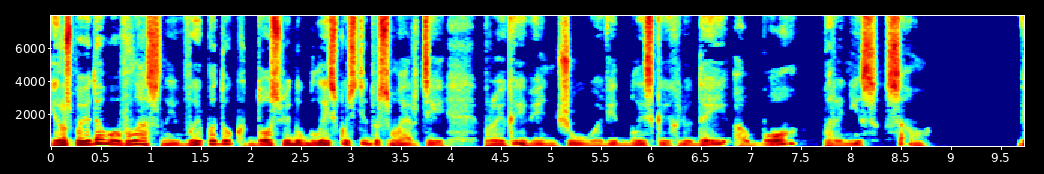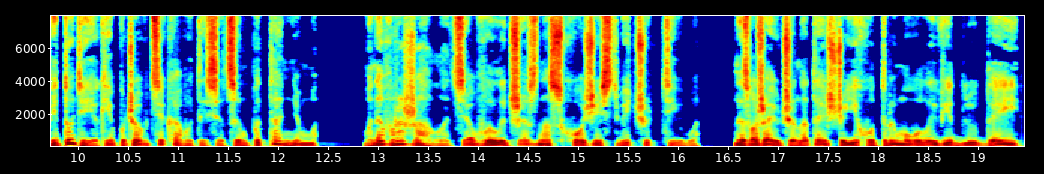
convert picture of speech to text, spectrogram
і розповідав власний випадок досвіду близькості до смерті, про який він чув від близьких людей або переніс сам. Відтоді, як я почав цікавитися цим питанням, мене вражала ця величезна схожість відчуттів, незважаючи на те, що їх отримували від людей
